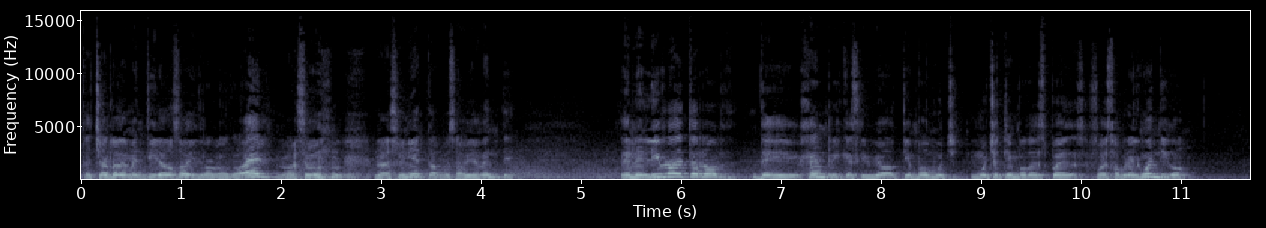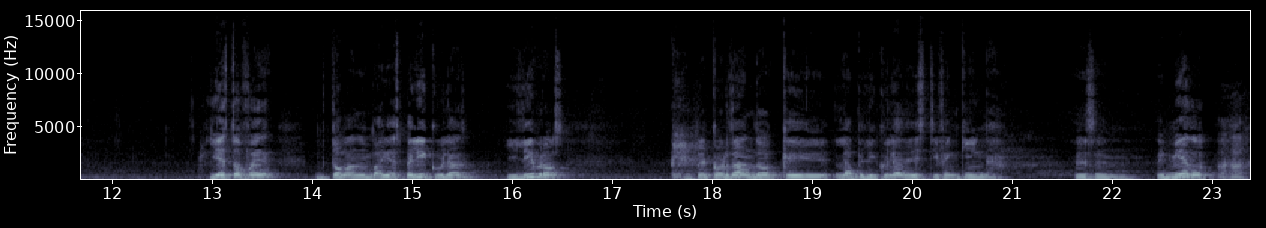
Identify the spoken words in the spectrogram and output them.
tacharlo de mentiroso y drogado a él, no a su, no a su nieto, pues obviamente. En el libro de terror de Henry, que escribió tiempo, mucho, mucho tiempo después, fue sobre el Wendigo. Y esto fue tomado en varias películas y libros, recordando que la película de Stephen King es en, en miedo. Ajá.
